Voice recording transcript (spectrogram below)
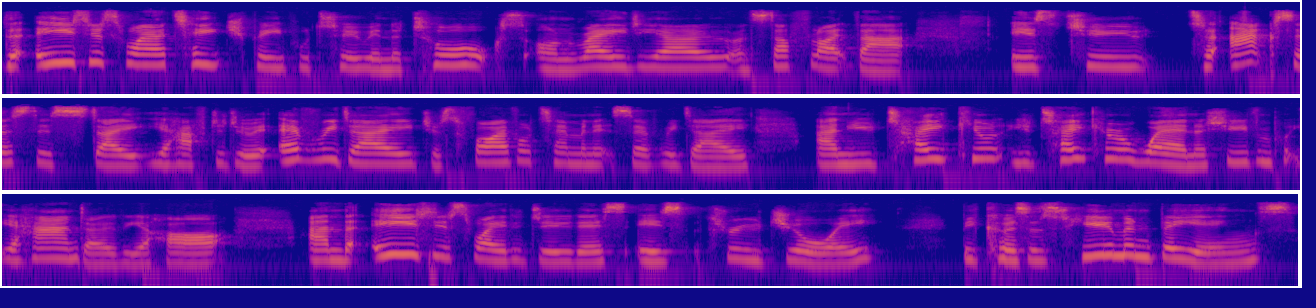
The easiest way i teach people to in the talks on radio and stuff like that is to to access this state you have to do it every day just 5 or 10 minutes every day and you take your you take your awareness you even put your hand over your heart and the easiest way to do this is through joy because as human beings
